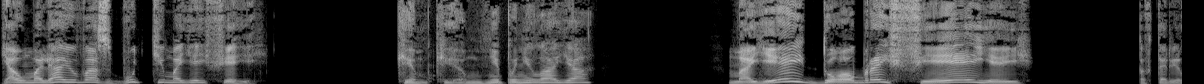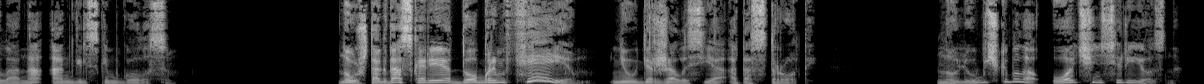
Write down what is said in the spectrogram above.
Я умоляю вас, будьте моей феей. Кем-кем, не поняла я? Моей доброй феей, повторила она ангельским голосом. Ну уж тогда скорее добрым феем, не удержалась я от остроты. Но Любочка была очень серьезна.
